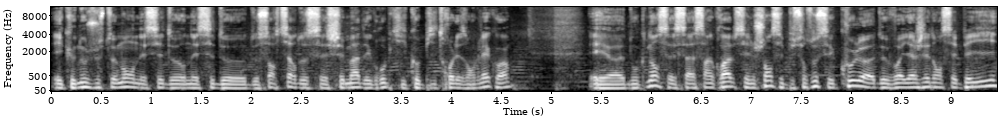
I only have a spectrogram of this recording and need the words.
Et que nous justement on essaie de, on essaie de, de sortir de ces schémas des groupes qui copient trop les anglais quoi. Et euh, donc non, c'est assez incroyable, c'est une chance et puis surtout c'est cool de voyager dans ces pays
